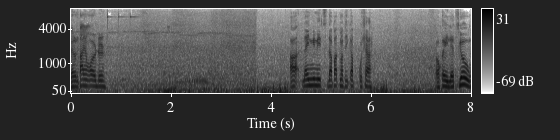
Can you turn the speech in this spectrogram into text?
Meron tayong order. Ah, 9 minutes dapat ma-pick up ko siya. Okay, let's go.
